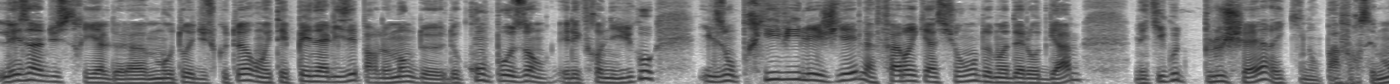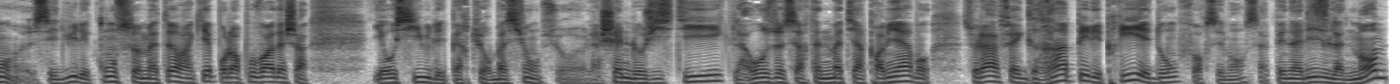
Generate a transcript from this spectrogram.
les industriels de la moto et du scooter ont été pénalisés par le manque de, de composants électroniques. Du coup, ils ont privilégié la fabrication de modèles haut de gamme, mais qui coûtent plus cher et qui n'ont pas forcément euh, séduit les consommateurs inquiets pour leur pouvoir d'achat. Il y a aussi eu les perturbations sur la chaîne logistique, la hausse de certaines matières premières. Bon, cela a fait grimper les prix et donc forcément ça pénalise la demande.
